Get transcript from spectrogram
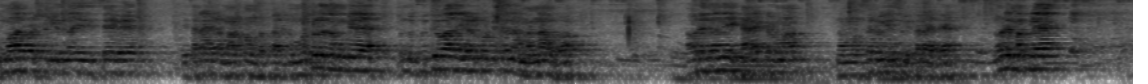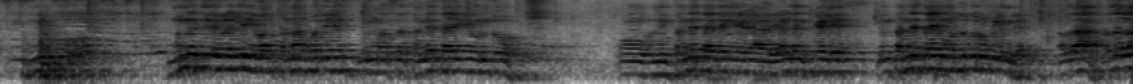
ಸುಮಾರು ವರ್ಷಗಳಿಂದ ಈ ಸೇವೆ ಈ ಥರ ಎಲ್ಲ ಮಾಡ್ಕೊಂಡು ಬರ್ತಾ ಇತ್ತು ಮೊದಲು ನಮಗೆ ಒಂದು ಬುದ್ಧಿವಾದ ಹೇಳ್ಕೊಟ್ಟಿದ್ದು ನಮ್ಮ ಅಣ್ಣ ಅವರು. ಅವರಿಂದ ಈ ಕಾರ್ಯಕ್ರಮ, ನಮ್ಮ ಸರ್ವಿಸ್ ಈ ಥರ ಇದೆ. ನೋಡಿ ಮಕ್ಕಳೇ ನೀವು ಮುಂದಿನ ದಿನಗಳಲ್ಲಿ ಇವಾಗ ಚೆನ್ನಾಗಿ ಓದಿ, ನಿಮ್ಮ ತಂದೆ ತಾಯಿಗೆ ಒಂದು ನಿಮ್ಮ ತಂದೆ ತಾಯಿದಂಗೆ ಹೇಳ್ದಂಗೆ ಕೇಳಿ. ನಿಮ್ಮ ತಂದೆ ತಾಯಿ ಮೊದಲು ಗುರುಗಳು ನಿಮಗೆ. ಹೌದಾ? ಹೌದಲ್ಲ?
